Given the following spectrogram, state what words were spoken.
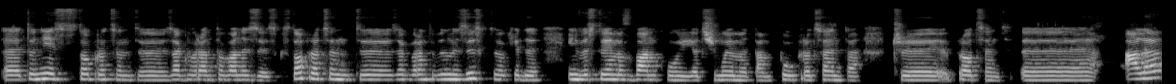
e, to nie jest 100% zagwarantowany zysk. 100% zagwarantowany zysk to kiedy inwestujemy w banku i otrzymujemy tam pół procenta czy procent, e, ale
